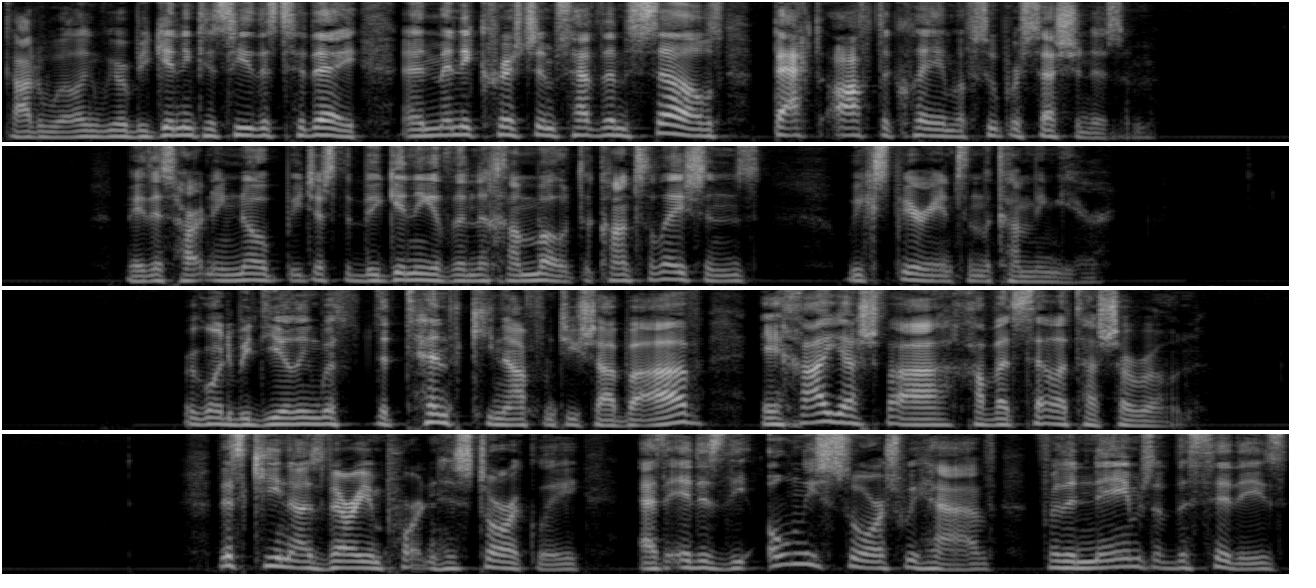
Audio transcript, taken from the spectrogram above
God willing, we are beginning to see this today, and many Christians have themselves backed off the claim of supersessionism. May this heartening note be just the beginning of the nechamot, the consolations we experience in the coming year. We're going to be dealing with the tenth kina from Tisha B'Av, Echa Yashva Chavatzelet HaSharon. This kina is very important historically, as it is the only source we have for the names of the cities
